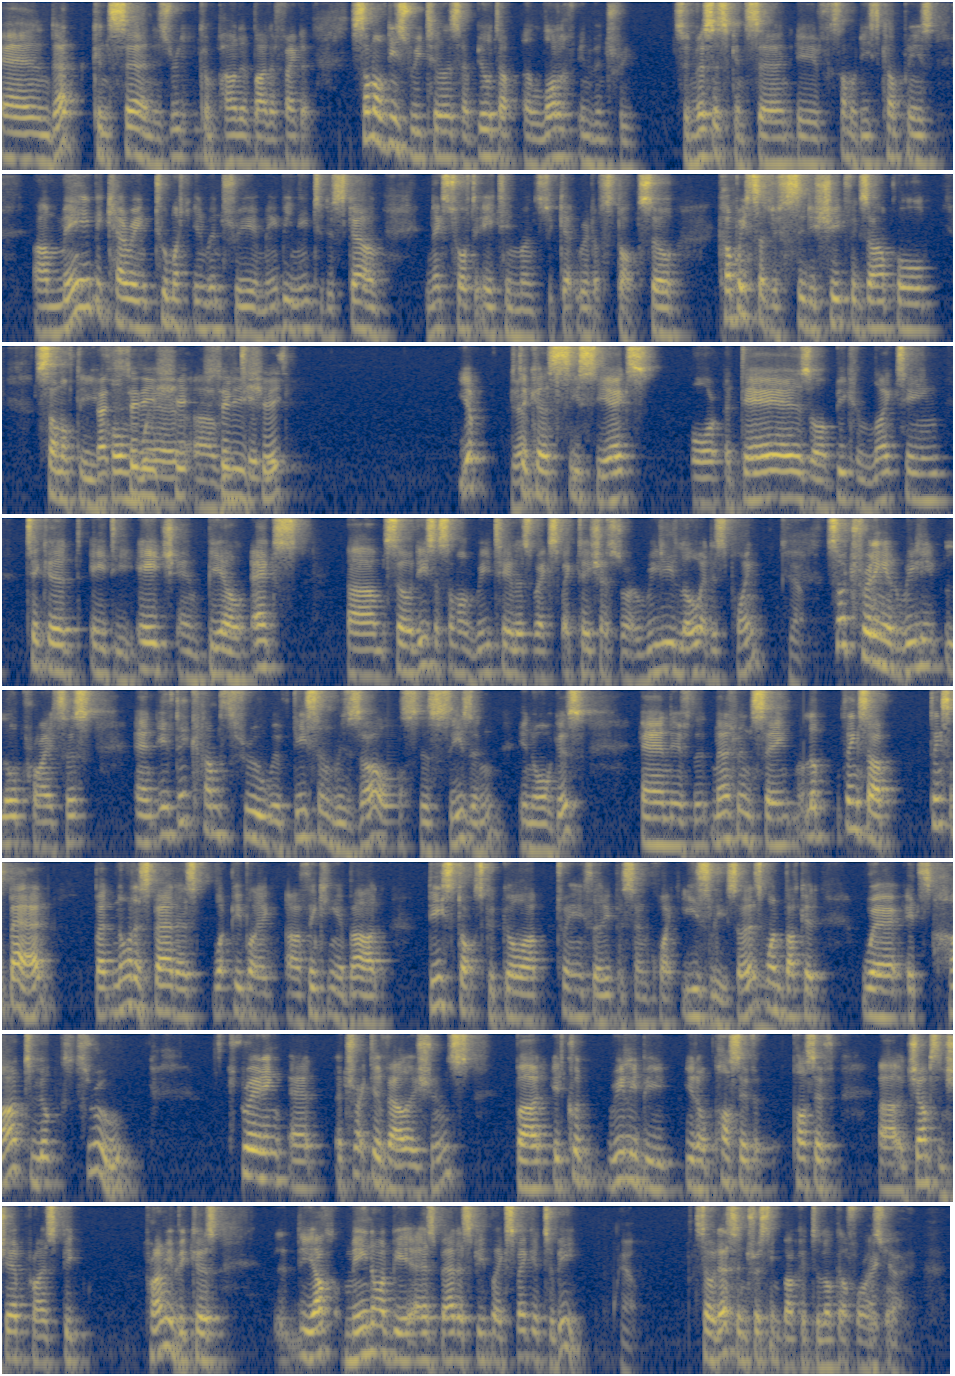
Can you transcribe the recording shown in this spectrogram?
And that concern is really compounded by the fact that some of these retailers have built up a lot of inventory. So investors are concerned if some of these companies uh, may be carrying too much inventory and maybe need to discount the next 12 to 18 months to get rid of stock. So companies such as City Chic, for example, some of the That's homeware City Chic, uh, City Chic Yep, yep. ticker CCX or Adairs or Beacon Lighting, ticker ADH and BLX. Um, so these are some of the retailers where expectations are really low at this point. Yeah. So trading at really low prices. And if they come through with decent results this season in August, and if the management is saying, look, things are things are bad, but not as bad as what people are thinking about these stocks could go up 20, 30% quite easily. So that's mm-hmm. one bucket where it's hard to look through trading at attractive valuations, but it could really be, you know, positive, positive uh, jumps in share price, primarily because the outlook may not be as bad as people expect it to be. Yeah. So that's an interesting bucket to look out for as well.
